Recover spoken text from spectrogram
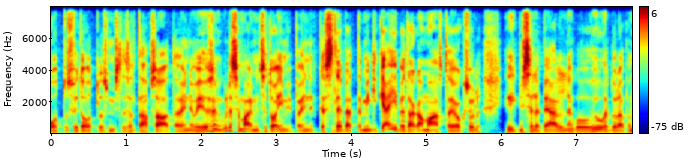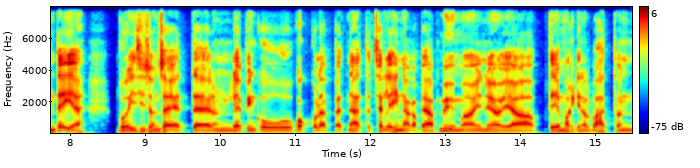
ootus või tootlus, mis ta sealt tahab saada, on ju, või ühesõnaga, kuidas see maailm üldse toimib, on ju, et kas te mm. peate mingi käibe tagama aasta jooksul. ja kõik, mis selle peale nagu juurde tuleb, on teie. Või siis on see, et teil on lepingu kokkulepe, et näete, et selle hinnaga peab müüma, on ju, ja teie marginaalvahet on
